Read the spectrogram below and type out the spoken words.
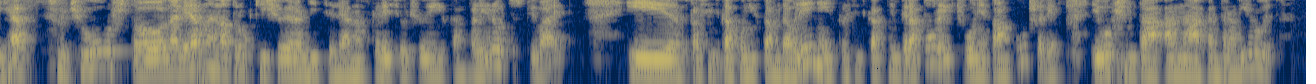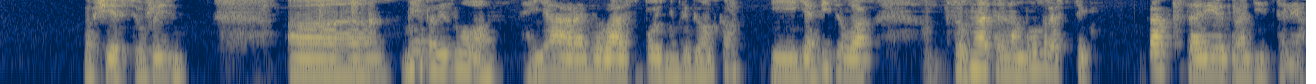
Я шучу, что, наверное, на трубке еще и родители. Она, скорее всего, и их контролировать успевает. И спросить, как у них там давление, и спросить, как температура, и чего они там кушали. И, в общем-то, она контролирует вообще всю жизнь. А, мне повезло. Я родилась поздним ребенком, и я видела в сознательном возрасте, как стареют родители.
